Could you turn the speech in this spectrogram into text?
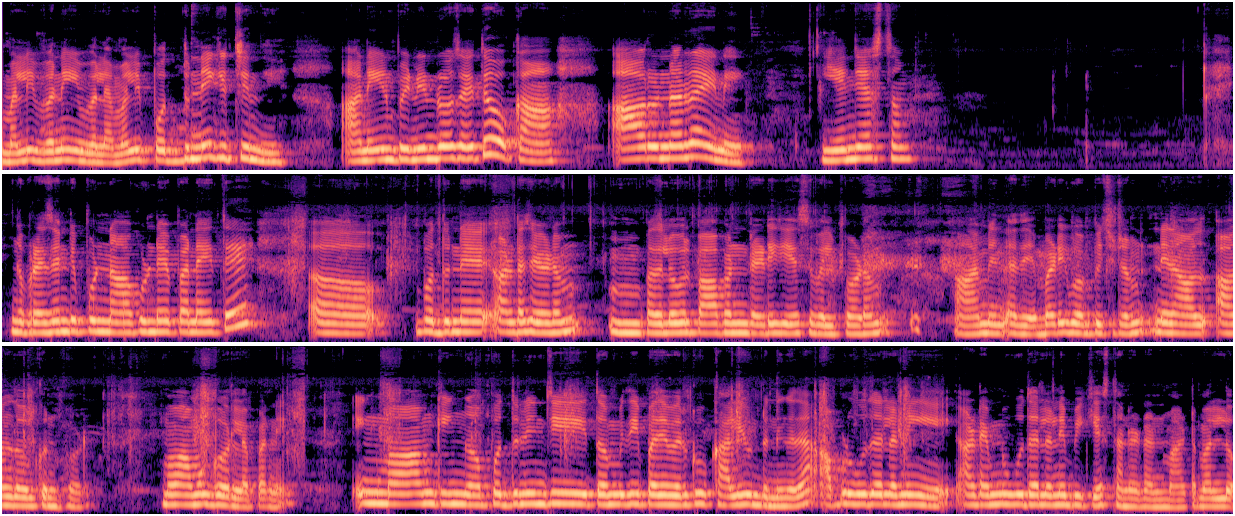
మళ్ళీ ఇవ్వనే ఇవ్వలే. మళ్ళీ పొద్దున్నేకి ఇచ్చింది. ఆ నేను పిండిన రోజు అయితే ఒక ఆరున్నర అయినాయి. ఏం చేస్తాం? ఇంకా ప్రజెంట్ ఇప్పుడు నాకుండే పని అయితే పొద్దున్నే వంట చేయడం పది లోపల పాపని రెడీ చేసి వెళ్ళిపోవడం ఐ మీన్ అదే బడికి పంపించడం నేను ఆల్- ఆలు తోలుకొని పోవడం. మా మామకు గొర్రెల పని. ఇంక మా మామకి ఇంకా పొద్దు నుంచి తొమ్మిది పది వరకు ఖాళీ ఉంటుంది కదా అప్పుడు ఊదర్లని ఆ టైంలో ఊదర్లని బీకేస్తాడు అనమాట మళ్ళీ.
